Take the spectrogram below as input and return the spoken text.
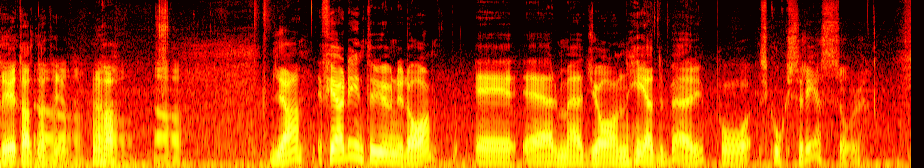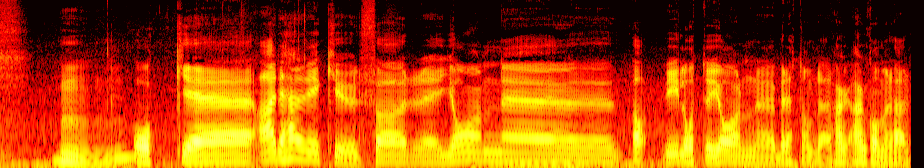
Det är ett alternativ. ja, Ja. ja. Ja, fjärde intervjun idag är, är med Jan Hedberg på skogsresor. Mm. Och eh, det här är kul för eh, Jan, eh, ja vi låter Jan eh, berätta om det här. Han, han kommer här.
